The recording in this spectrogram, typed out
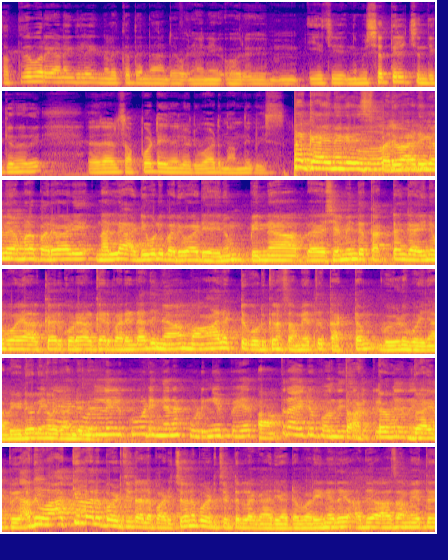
സത്യത പറയുകയാണെങ്കിൽ നിങ്ങളൊക്കെ തന്നെ ഞാൻ ഒരു ഈ നിമിഷത്തിൽ ചിന്തിക്കുന്നത് ഏതായാലും സപ്പോർട്ട് ചെയ്യുന്നതിൽ ഒരുപാട് നന്ദി പീസ് പരിപാടികൾ നമ്മളെ പരിപാടി നല്ല അടിപൊളി പരിപാടിയായിരുന്നു പിന്നെ ഷെമിന്റെ തട്ടം കഴിഞ്ഞു പോയ ആൾക്കാർ കുറെ ആൾക്കാർ പറയണ്ട അത് ഞാൻ മാലട്ട് കൊടുക്കുന്ന സമയത്ത് തട്ടം വീണ് പോയി. ഞാൻ വീഡിയോയിൽ നിങ്ങൾ കണ്ടില്ലേ? തട്ടം. ഇതായിപ്പോയി അത് ബാക്കിയുള്ളവരെ പേടിച്ചിട്ടല്ല പഠിച്ചവനെ പേടിച്ചിട്ടുള്ള കാര്യമായിട്ടോ പറയുന്നത്. അത് ആ സമയത്ത്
